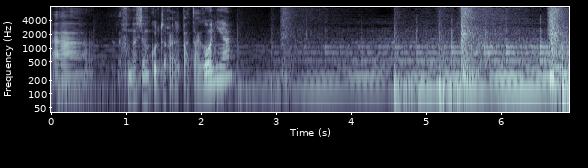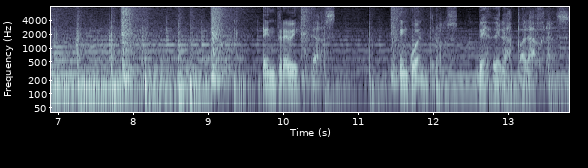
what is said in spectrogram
la Fundación Cultural Patagonia. Entrevistas. Encuentros desde las palabras.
